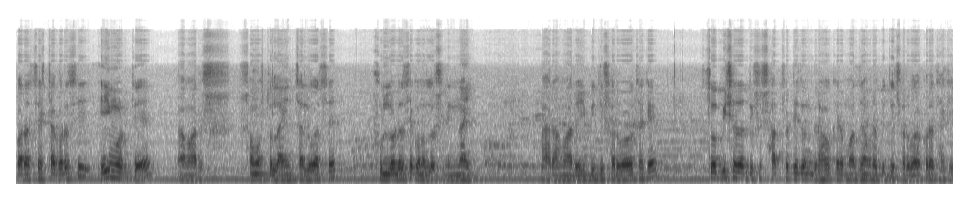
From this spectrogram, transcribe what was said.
করার চেষ্টা করেছি। এই মুহূর্তে আমার সমস্ত লাইন চালু আছে ফুল লোড আছে, কোনো লোডশেডিং নাই। আর আমার এই বিদ্যুৎ সরবরাহ থেকে চব্বিশ হাজার দুশো সাতষট্টি জন গ্রাহকের মাঝে আমরা বিদ্যুৎ সরবরাহ করে থাকি।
